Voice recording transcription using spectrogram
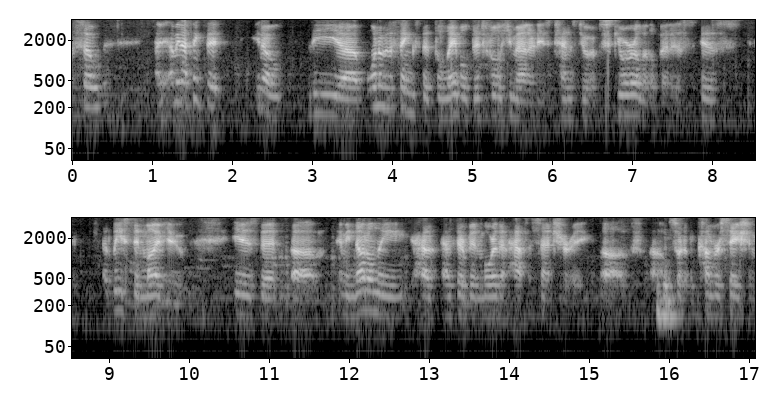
so I, I mean, I think that you know the uh, one of the things that the label digital humanities tends to obscure a little bit is is at least in my view is that um, I mean not only have, has there been more than half a century of um, mm-hmm. sort of conversation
